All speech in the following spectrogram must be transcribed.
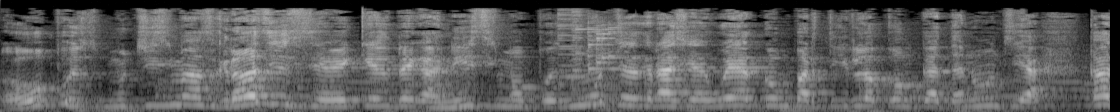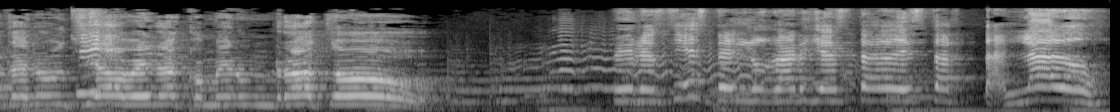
Oh, pues muchísimas gracias y se ve que es veganísimo. Pues muchas gracias, voy a compartirlo con Catanuncia. Catanuncia, ven a comer un rato. Pero si este lugar ya está destartalado.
